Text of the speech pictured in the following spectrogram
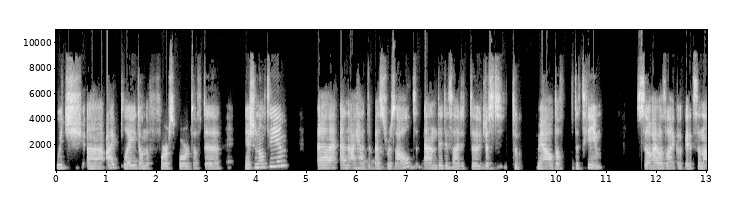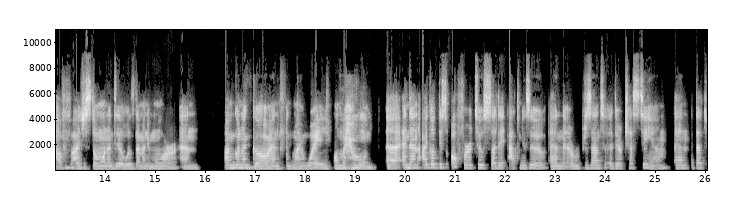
which uh, I played on the first board of the national team, uh, and I had the best result, and they decided to just took me out of the team. So I was like, okay, it's enough. I just don't want to deal with them anymore. And I'm going to go and find my way on my own. Uh, and then I got this offer to study at Mizzou and represent their chess team. And at that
